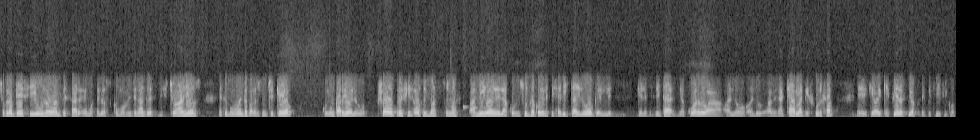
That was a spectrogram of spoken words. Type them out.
yo creo que si uno va a empezar, hemos a los, como mencionaba antes, 18 años, es el momento para hacer un chequeo con un cardiólogo. Yo prefiero, soy más, soy más amigo de la consulta con el especialista y luego que el, que el especialista, de acuerdo a, a, lo, a, la charla que surja, eh, que, que espera estudios específicos.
